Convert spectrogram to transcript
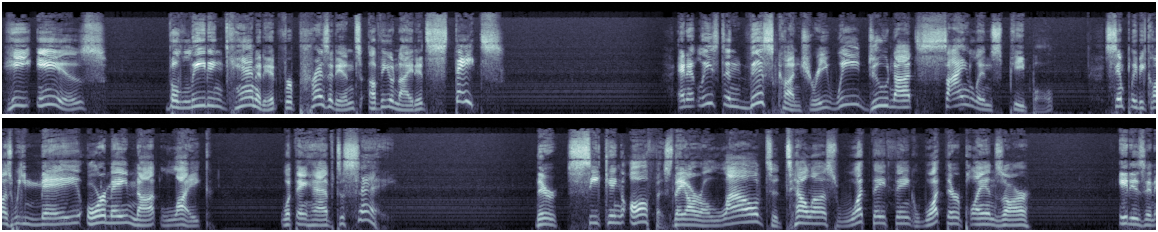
he is the leading candidate for president of the United States. And at least in this country, we do not silence people simply because we may or may not like what they have to say. They're seeking office. They are allowed to tell us what they think, what their plans are. It is an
